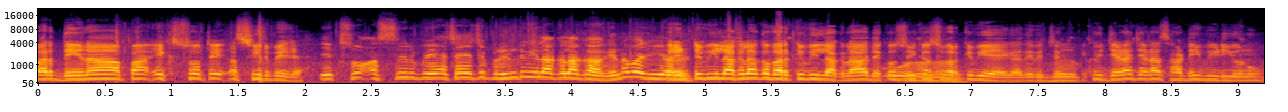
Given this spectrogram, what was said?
ਪਰ ਦੇਣਾ ਆਪਾਂ 100 ਤੇ 80 ਰੁਪਏ ਦਾ 180 ਰੁਪਏ ਅੱਛਾ ਇਹ ਚ ਪ੍ਰਿੰਟ ਵੀ ਅਲੱਗ-ਅਲੱਗ ਆ ਗਏ ਨਾ ਭਾਜੀ ਯਾਰ ਪ੍ਰਿੰਟ ਵੀ ਅਲੱਗ-ਅਲੱਗ ਵਰਕ ਵੀ ਅਲੱਗ-ਅਲੱਗ। ਦੇਖੋ ਸੀਕਸ ਵਰਕ ਵੀ ਆਏਗਾ ਇਹਦੇ ਵਿੱਚ। ਦੇਖੋ ਜਿਹੜਾ ਜਿਹੜਾ ਸਾਡੀ ਵੀਡੀਓ ਨੂੰ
